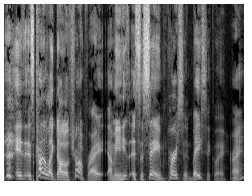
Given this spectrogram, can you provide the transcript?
It, it's kind of like Donald Trump, right? I mean, he's it's the same person basically, right?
